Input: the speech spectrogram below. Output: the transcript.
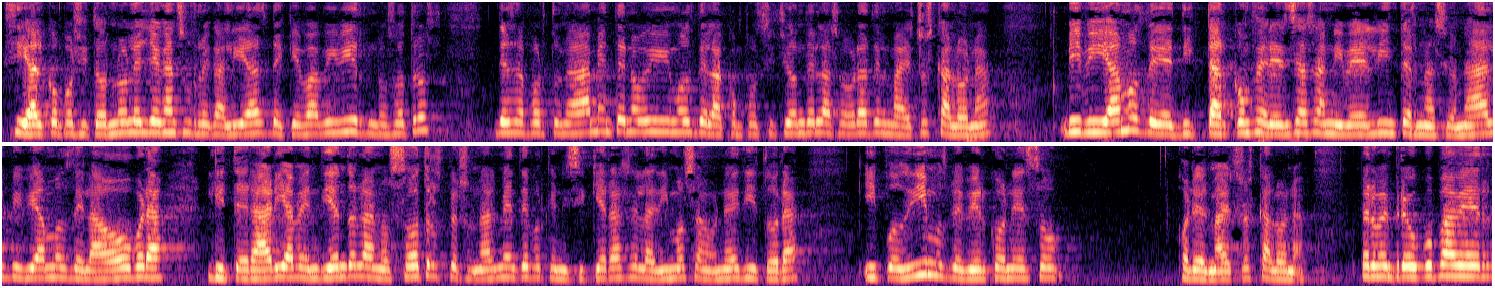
Si al compositor no le llegan sus regalías, ¿de qué va a vivir? Nosotros, desafortunadamente, no vivimos de la composición de las obras del maestro Escalona, Vivíamos de dictar conferencias a nivel internacional, vivíamos de la obra literaria vendiéndola nosotros personalmente porque ni siquiera se la dimos a una editora y pudimos vivir con eso con el maestro Escalona. Pero me preocupa ver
